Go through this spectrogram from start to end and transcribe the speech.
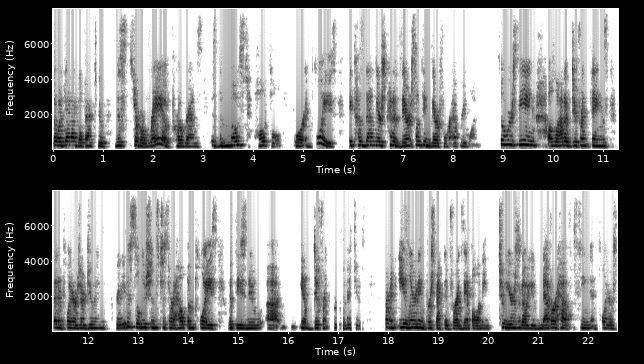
So again, I go back to this sort of array of programs is the most helpful for employees because then there's kind of there something there for everyone. So we're seeing a lot of different things that employers are doing, creative solutions to sort of help employees with these new, uh, you know, different sorts of issues. From an e-learning perspective, for example, I mean, two years ago, you'd never have seen employers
